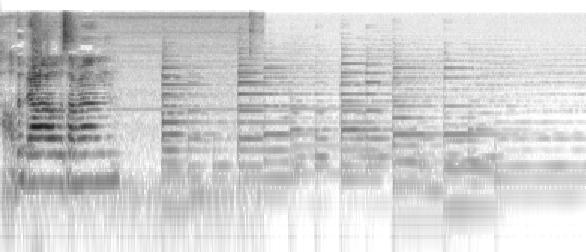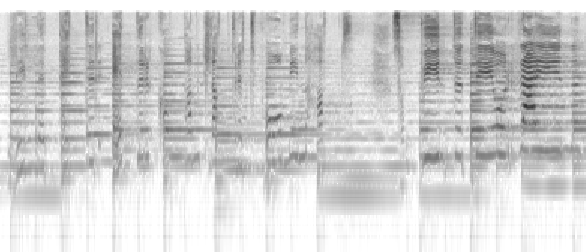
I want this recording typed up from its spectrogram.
Ha det bra, alle sammen. Lille Petter edderkopp, han klatret på min hatt. Så begynte det å regne.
